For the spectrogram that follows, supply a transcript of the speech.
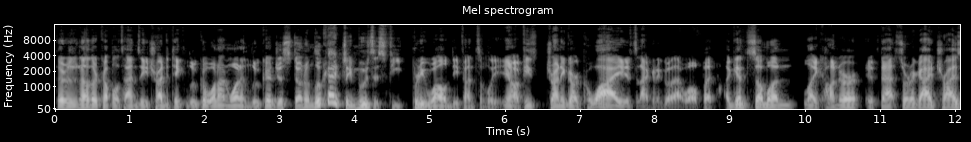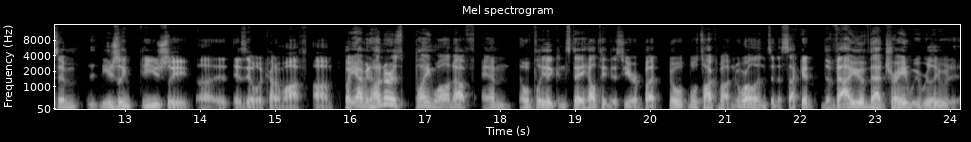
there was another couple of times he tried to take Luka one on one, and Luka just stoned him. Luka actually moves his feet pretty well defensively. You know, if he's trying to guard Kawhi, it's not going to go that well. But against someone like Hunter, if that sort of guy tries him, usually he usually uh, is able to cut him off. Um, but yeah, I mean Hunter is playing well enough, and hopefully he can stay healthy this year. But we'll, we'll talk about New Orleans in a second. The value of that trade, we really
